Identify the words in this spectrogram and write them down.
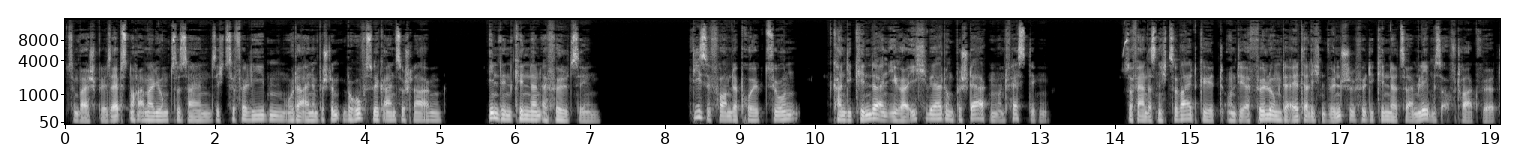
zum Beispiel selbst noch einmal jung zu sein, sich zu verlieben oder einen bestimmten Berufsweg einzuschlagen, in den Kindern erfüllt sehen. Diese Form der Projektion kann die Kinder in ihrer Ich-Werdung bestärken und festigen. Sofern das nicht zu weit geht und die Erfüllung der elterlichen Wünsche für die Kinder zu einem Lebensauftrag wird.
